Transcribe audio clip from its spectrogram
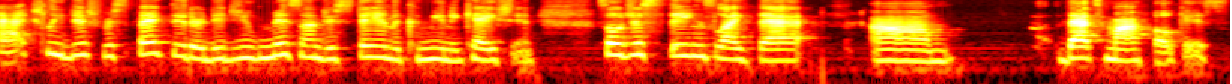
actually disrespected or did you misunderstand the communication? So, just things like that um, that's my focus.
